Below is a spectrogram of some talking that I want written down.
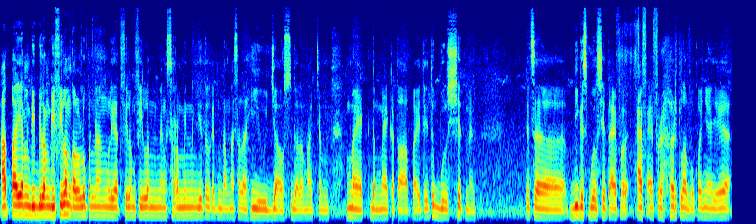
apa yang dibilang di film kalau lu pernah ngeliat film-film yang seremin gitu kayak tentang masalah hiu jaws segala macam Mac the Mac atau apa itu itu bullshit man. It's a biggest bullshit I've I've ever heard lah pokoknya ya.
